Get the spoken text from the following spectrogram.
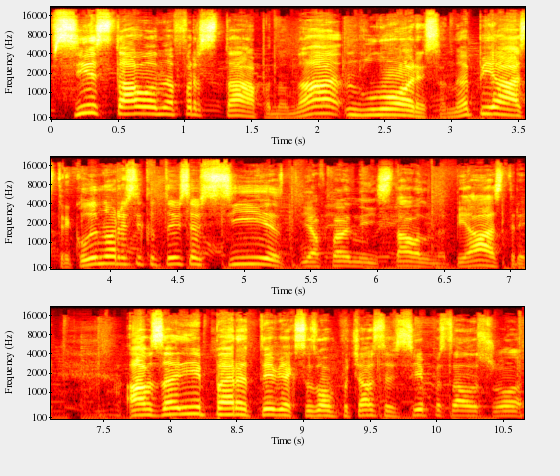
Всі ставили на Ферстапена, на Норріса, на Піастрі. Коли Норріс катився, всі, я впевнений, ставили на Піастрі. А взагалі, перед тим, як сезон почався, всі писали, що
